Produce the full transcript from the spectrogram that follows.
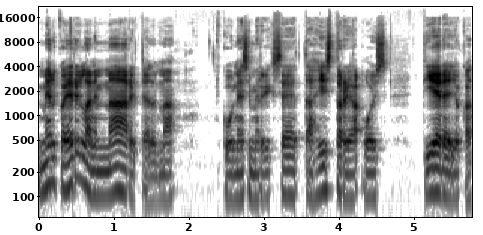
melko erilainen määritelmä kuin esimerkiksi se, että historia olisi tiede, joka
